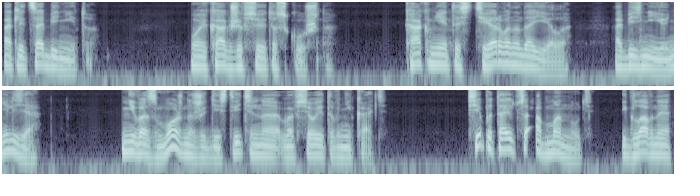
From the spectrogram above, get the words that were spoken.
От лица Бенито. Ой, как же все это скучно. Как мне эта стерва надоела а без нее нельзя. Невозможно же действительно во все это вникать. Все пытаются обмануть, и главное,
